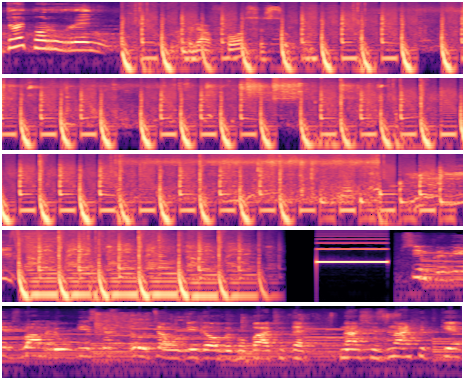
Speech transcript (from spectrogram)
дай пару гривень. Бля, фоси, сука. Всім привіт! З вами Любіска. І у цьому відео ви побачите наші знахідки,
